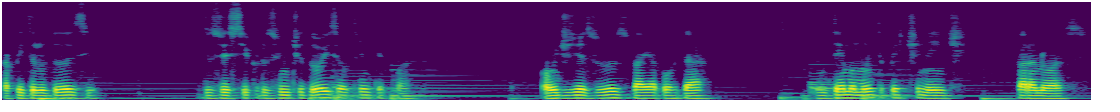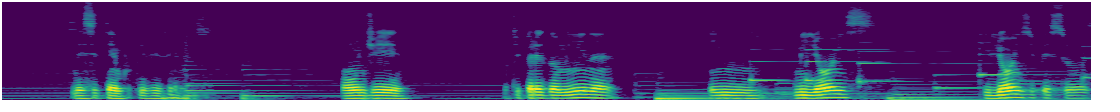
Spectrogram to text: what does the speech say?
capítulo 12, dos versículos 22 ao 34, onde Jesus vai abordar um tema muito pertinente para nós nesse tempo que vivemos, onde que predomina em milhões, bilhões de pessoas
